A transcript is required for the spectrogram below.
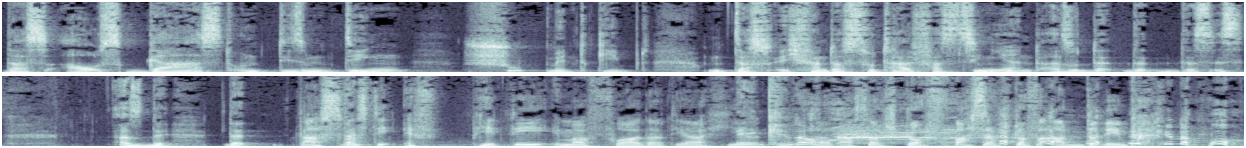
das ausgast und diesem Ding Schub mitgibt. Und das, ich fand das total faszinierend. Also da, da, das ist, also der, der, das, was die FPD immer fordert, ja, hier genau. Wasserstoff, Wasserstoffantrieb. genau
